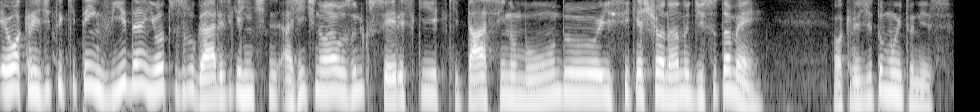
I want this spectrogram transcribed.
eu acredito que tem vida em outros lugares e que a gente, a gente não é os únicos seres que, que tá assim no mundo e se questionando disso também. Eu acredito muito nisso.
